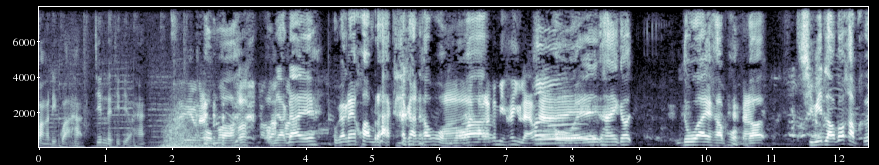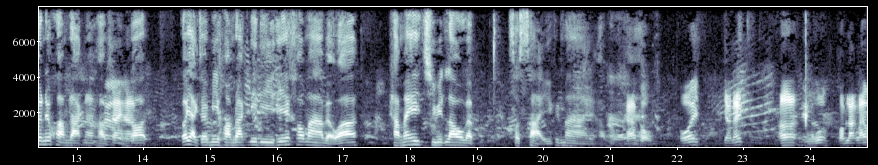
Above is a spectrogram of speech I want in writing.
ฟังกันดีกว่าฮะจิ้นเลยทีเดียวฮะผมเหรอผมอยากได้ ผมอยากได้ความรักละกันครับผมเพราะว่าความรักก็มีให้อยู่แล้วไงโอ้ยให้ก็ด้วยครับผมครับก็ ชีวิตเราก็ขับเคลื่อนด้วยความรักนะครับใช่ครับ ก็ก็อยากจะมีความรักดีๆ ที่เข้ามาแบบว่าทำให้ชีวิตเราแบบสดใสขึ้นมาครับผม ครับผมโอ้ยอยากได้เออโหความรักแล้ว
